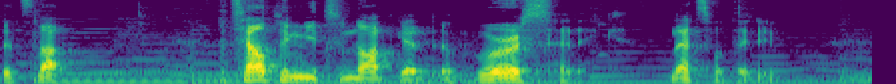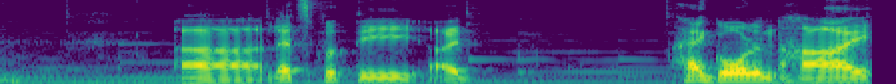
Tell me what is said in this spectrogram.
It's not. It's helping me to not get a worse headache. That's what they do. Uh, let's put the. I, hi Gordon. Hi.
